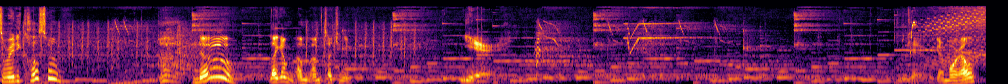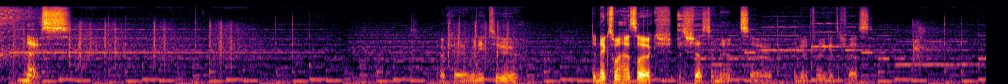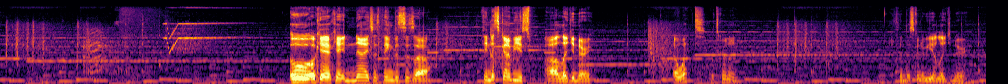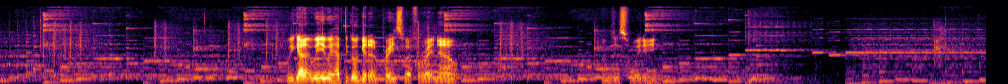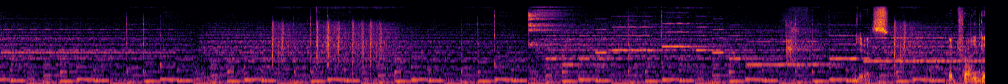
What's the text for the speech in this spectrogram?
Was already close to him. no! Like I'm, I'm, I'm touching him. Yeah. Okay, we got more health. Nice. Okay, we need to. The next one has a, a chest in it, so we're gonna try and get the chest. Oh, okay, okay, nice. I think this is a. I think that's gonna be uh, legendary. Oh, what? What's going on? I think that's gonna be a legendary. We got it. We we have to go and get a praise but for right now. I'm just waiting.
